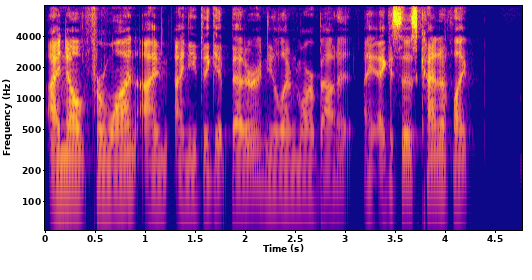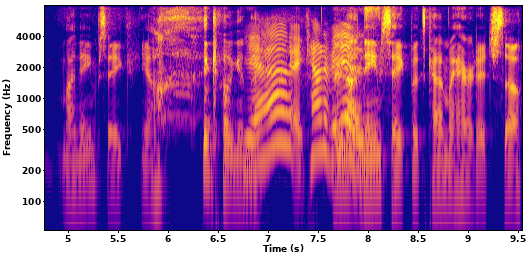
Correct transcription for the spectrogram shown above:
I know for one, I I need to get better. I need to learn more about it. I, I guess it's kind of like my namesake. You know, going in yeah, it kind of Maybe is. not namesake, but it's kind of my heritage. So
